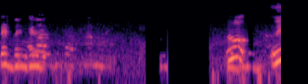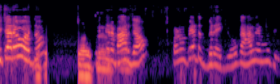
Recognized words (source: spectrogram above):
પેટ ભરીને ખાઈ લીધું. વિચાર એવો હતો અત્યારે બહાર જાઓ. પણ હું પેટ જ ભરાઈ ગયો. કે હાલ નથી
